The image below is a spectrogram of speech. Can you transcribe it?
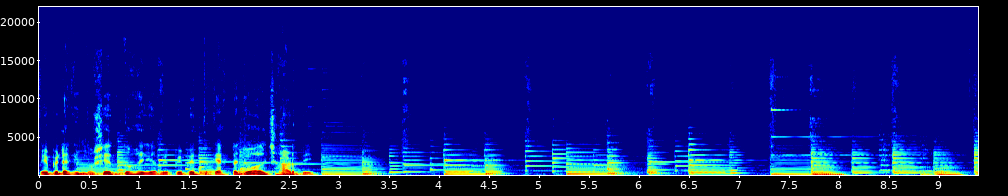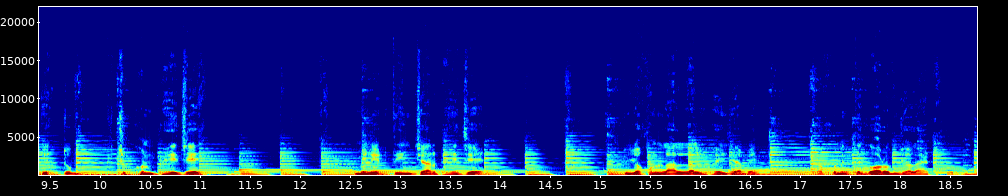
পেঁপেটা কিন্তু সেদ্ধ হয়ে যাবে। পেঁপের থেকে একটা জল ছাড়বে। একটু কিছুক্ষণ ভেজে মিনিট তিন চার ভেজে একটু যখন লাল লাল হয়ে যাবে, তখন এতে গরম জল অ্যাড করবেন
